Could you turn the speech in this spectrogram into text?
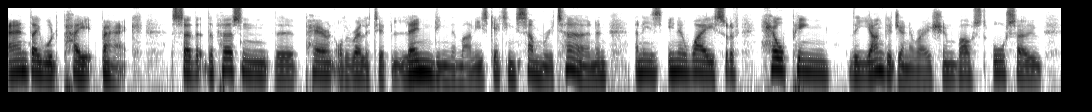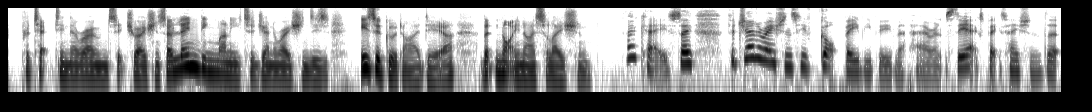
and they would pay it back so that the person, the parent or the relative lending the money is getting some return and, and is in a way sort of helping the younger generation whilst also protecting their own situation. So lending money to generations is, is a good idea, but not in isolation. Okay, so for generations who've got baby boomer parents, the expectation that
